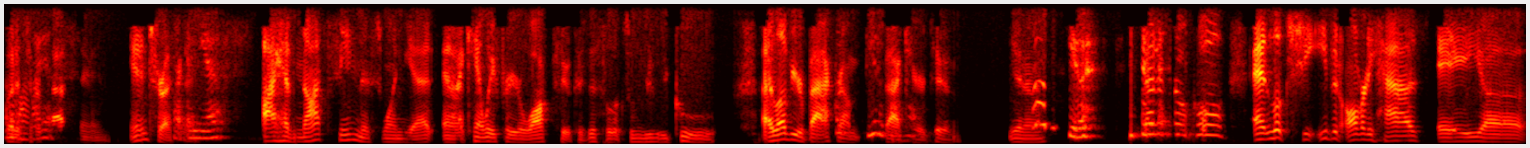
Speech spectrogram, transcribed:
but Elias. it's her last name. Interesting. yes. I have not seen this one yet, and I can't wait for your walkthrough because this looks really cool. I love your background back here too. You know. Oh, that is so cool. And look, she even already has a uh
